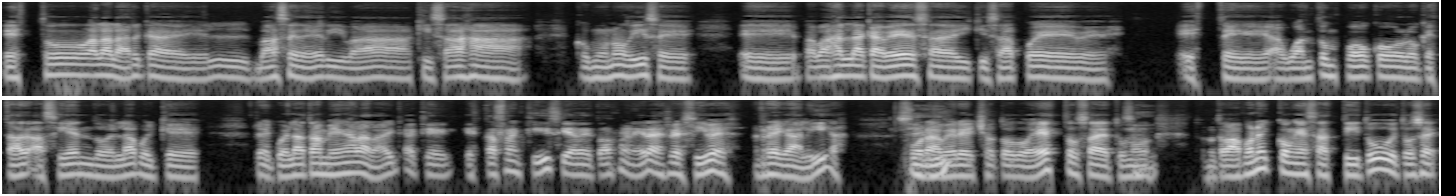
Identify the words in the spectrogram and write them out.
esto a la larga él va a ceder y va quizás a, como uno dice, eh, va a bajar la cabeza y quizás pues este aguanta un poco lo que está haciendo, ¿verdad? Porque recuerda también a la larga que esta franquicia de todas maneras recibe regalías por haber hecho todo esto, ¿sabes? Tú no, Sí. tú no te vas a poner con esa actitud, entonces,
